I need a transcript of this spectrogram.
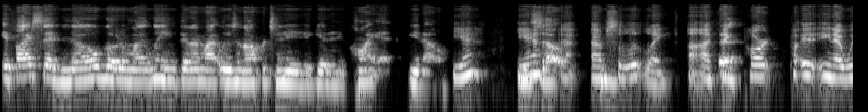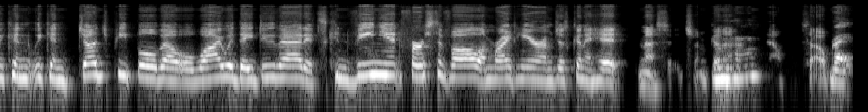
if I said no, go to my link, then I might lose an opportunity to get a new client, you know? Yeah. Yeah, so, absolutely. I think part, you know, we can we can judge people about well, why would they do that? It's convenient. First of all, I'm right here. I'm just going to hit message. I'm going to, mm-hmm. you know, so right.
